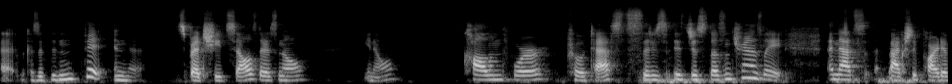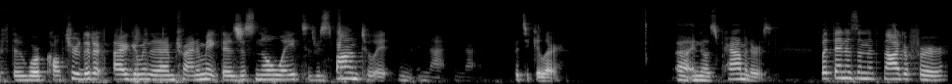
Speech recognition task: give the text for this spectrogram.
uh, because it didn't fit in the spreadsheet cells. There's no, you know, column for protests. It just doesn't translate. And that's actually part of the work culture that, argument that I'm trying to make. There's just no way to respond to it in, in that in that particular uh, in those parameters. But then as an ethnographer,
